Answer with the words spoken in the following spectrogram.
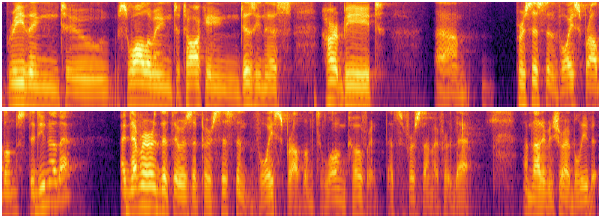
breathing to swallowing to talking, dizziness, heartbeat, um, persistent voice problems. Did you know that? I'd never heard that there was a persistent voice problem to long COVID. That's the first time I've heard that. I'm not even sure I believe it.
